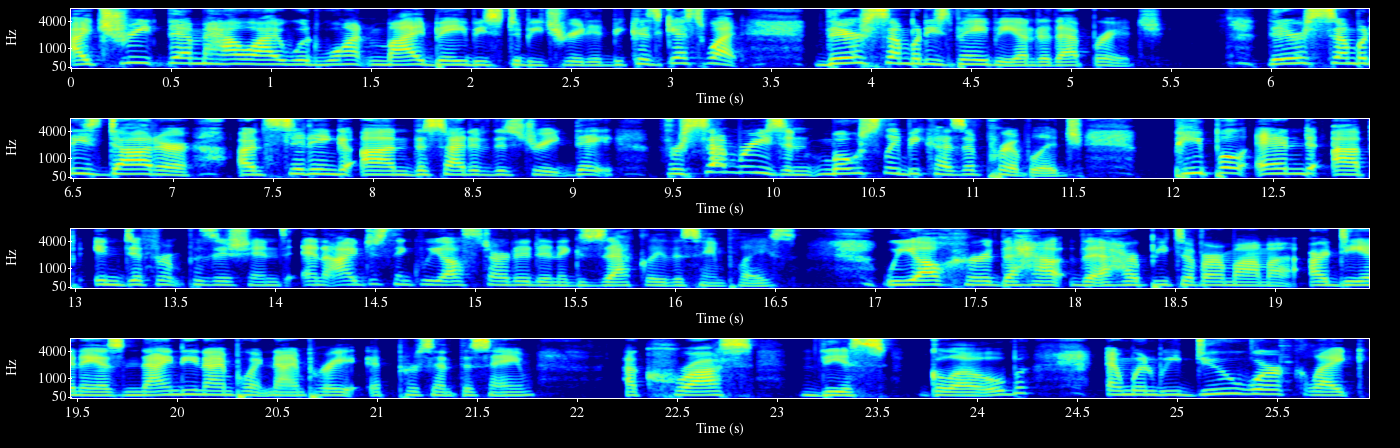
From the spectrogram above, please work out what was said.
I treat them how I would want my babies to be treated because guess what? There's somebody's baby under that bridge. There's somebody's daughter on sitting on the side of the street. They, for some reason, mostly because of privilege, people end up in different positions. And I just think we all started in exactly the same place. We all heard the the heartbeats of our mama. Our DNA is 99.9% the same across this globe. And when we do work like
